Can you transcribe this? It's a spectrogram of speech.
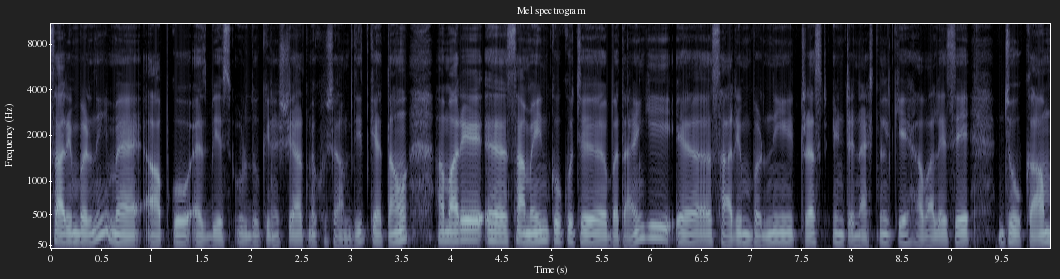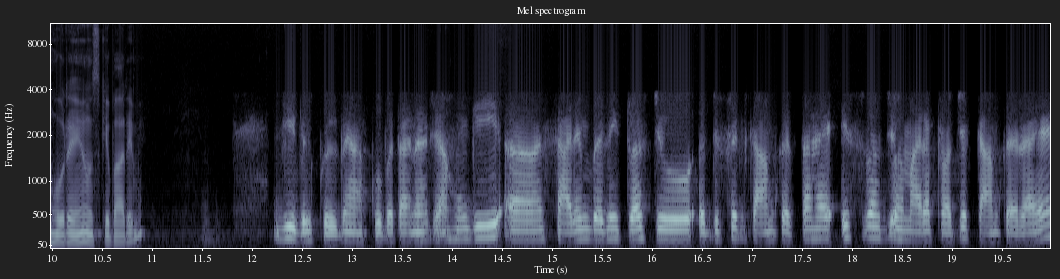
سارم برنی، میں آپ کو ایس بی ایس اردو کی نشریات میں خوش آمدید کہتا ہوں۔ ہمارے سامعین کو کچھ بتائیں گی سارم برنی ٹرسٹ انٹرنیشنل کے حوالے سے جو کام ہو رہے ہیں اس کے بارے میں؟ جی بالکل، میں آپ کو بتانا چاہوں گی سارم برنی ٹرسٹ جو ڈفرینٹ کام کرتا ہے، اس وقت جو ہمارا پروجیکٹ کام کر رہا ہے،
